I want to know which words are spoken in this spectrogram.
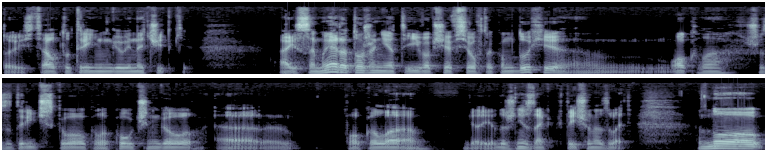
то есть аутотренинговые начитки. А СМР тоже нет, и вообще все в таком духе, эм, около шизотерического, около коучингового, э, около, я, я даже не знаю, как это еще назвать. Но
